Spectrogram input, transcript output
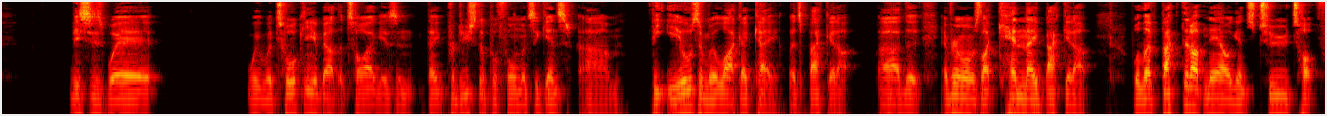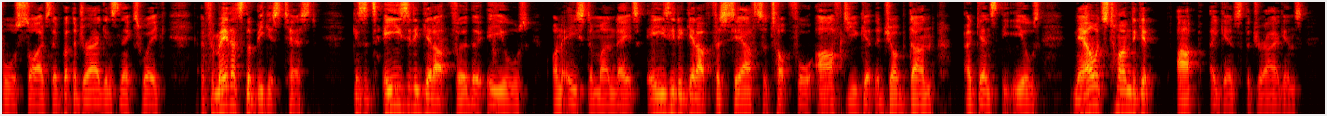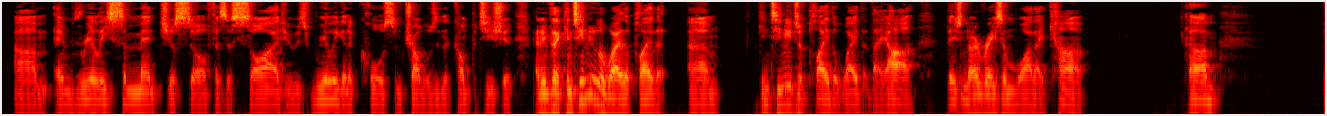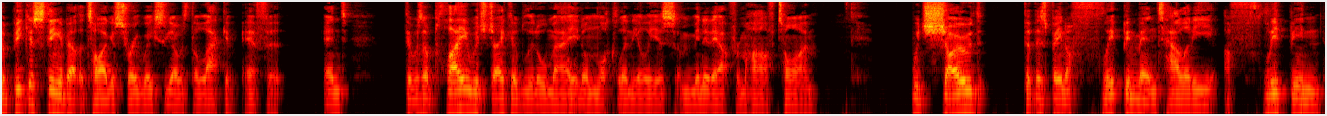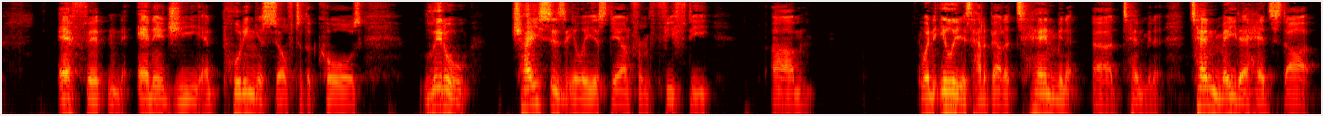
this is where we were talking about the Tigers and they produced the performance against um, the Eels, and we are like, okay, let's back it up. Uh, the, everyone was like, can they back it up? Well, they've backed it up now against two top four sides. They've got the Dragons next week. And for me, that's the biggest test because it's easy to get up for the Eels on Easter Monday. It's easy to get up for South to top four after you get the job done against the Eels. Now it's time to get up against the Dragons um, and really cement yourself as a side who is really going to cause some troubles in the competition. And if they continue the way they play that, um, continue to play the way that they are, there's no reason why they can't. Um, the biggest thing about the Tigers three weeks ago was the lack of effort. And there was a play which Jacob Liddle made on Lachlan Ilias a minute out from half time, which showed that there's been a flip in mentality, a flip in effort and energy and putting yourself to the cause. Liddle chases Ilias down from 50 um, when Ilias had about a 10 minute, uh, 10 minute, 10 meter head start.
